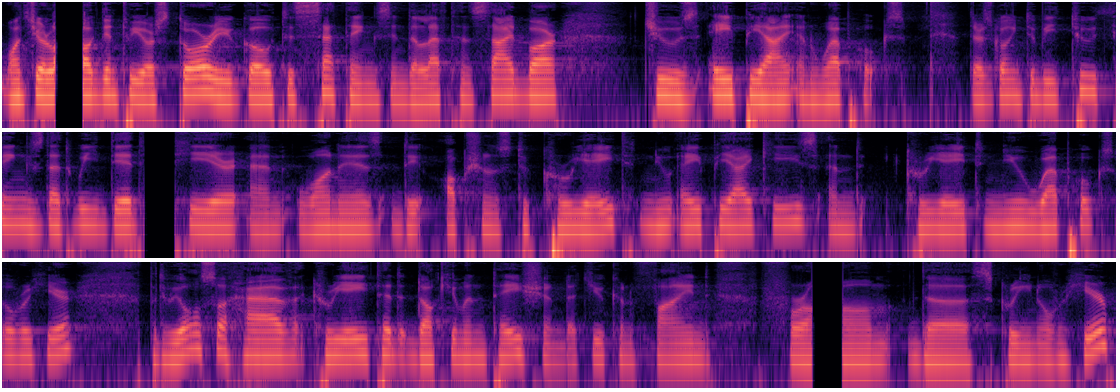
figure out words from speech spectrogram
Once you're logged into your store, you go to settings in the left hand sidebar, choose API and webhooks. There's going to be two things that we did here, and one is the options to create new API keys and create new webhooks over here. But we also have created documentation that you can find from the screen over here.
